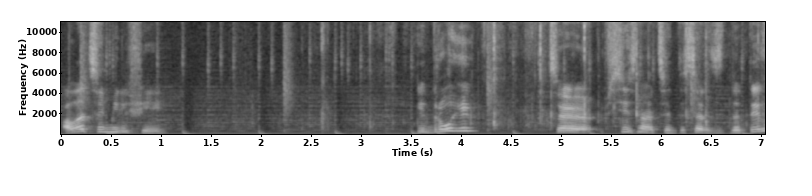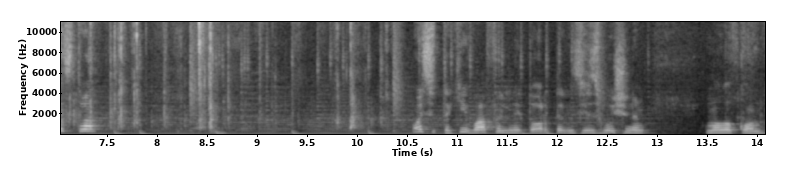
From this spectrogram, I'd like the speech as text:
Але це мільфей. І другий це всі знають цей десерт з дитинства. Ось такий вафельний тортик зі згущеним молоком.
